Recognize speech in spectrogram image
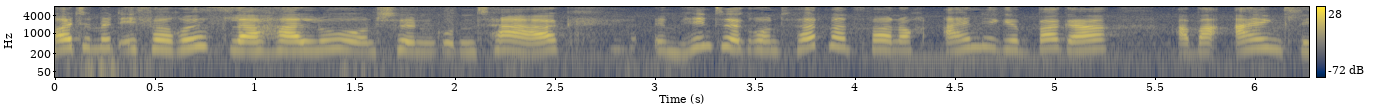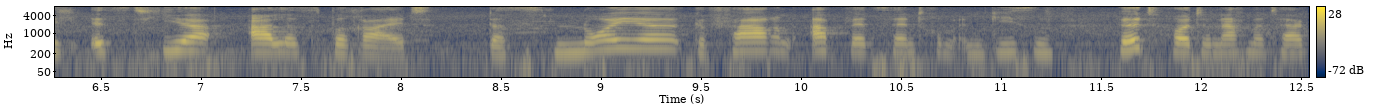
Heute mit Eva Rösler. Hallo und schönen guten Tag. Im Hintergrund hört man zwar noch einige Bagger, aber eigentlich ist hier alles bereit. Das neue Gefahrenabwehrzentrum in Gießen wird heute Nachmittag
